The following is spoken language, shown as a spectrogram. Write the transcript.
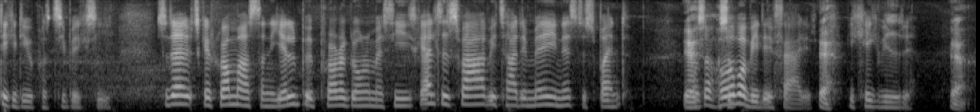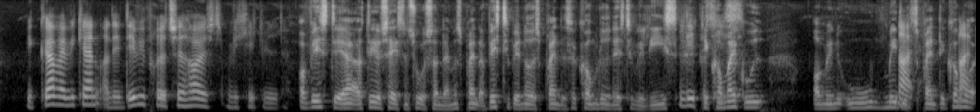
Det kan de jo i princippet ikke sige. Så der skal Scrum Masteren hjælpe product owner med at sige, I skal altid svare, vi tager det med i næste sprint. Ja, og så håber vi, det er færdigt. Ja. Vi kan ikke vide det. Ja. Vi gør, hvad vi kan, og det er det, vi prioriterer højst, men vi kan ikke vide det. Og hvis det er, og det er jo sagens natur sådan med sprint, og hvis de bliver af sprintet, så kommer det ud i næste release. Lige det kommer ikke ud om en uge midt i et sprint. Det kommer nej.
